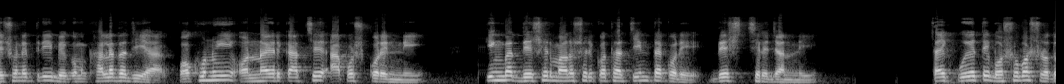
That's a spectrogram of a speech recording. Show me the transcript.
দেশনেত্রী বেগম খালেদা জিয়া কখনোই অন্যায়ের কাছে আপোষ করেননি কিংবা দেশের মানুষের কথা চিন্তা করে দেশ ছেড়ে যাননি। তাই কুয়েতে বসবাসরত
